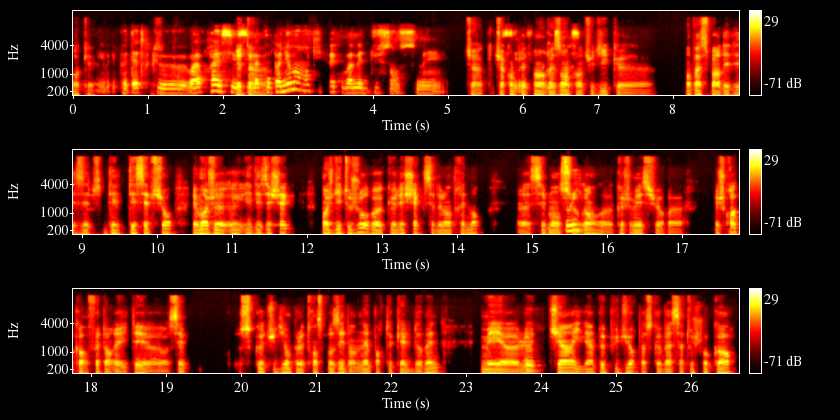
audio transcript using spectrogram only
Ok Et peut-être que voilà, après c'est l'accompagnement hein, qui fait qu'on va mettre du sens, mais Tu as, tu complètement raison quand tu dis que on passe par des, décep- des déceptions et moi je euh, et des échecs. Moi je dis toujours euh, que l'échec c'est de l'entraînement. Euh, c'est mon Oui. slogan euh, que je mets sur euh, et je crois qu'en fait en réalité c'est ce que tu dis on peut le transposer dans n'importe quel domaine mais le tien il est un peu plus dur parce que bah ça touche au corps,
